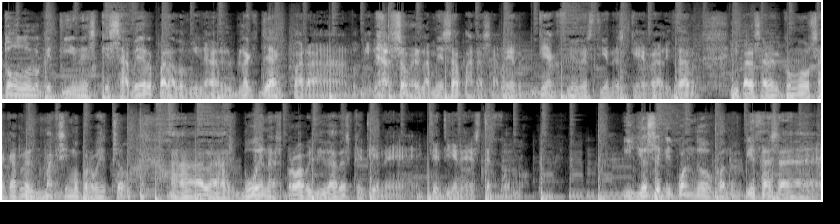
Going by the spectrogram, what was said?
todo lo que tienes que saber para dominar el blackjack, para dominar sobre la mesa, para saber qué acciones tienes que realizar y para saber cómo sacarle el máximo provecho a las buenas probabilidades que tiene, que tiene este juego. Y yo sé que cuando, cuando empiezas a,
